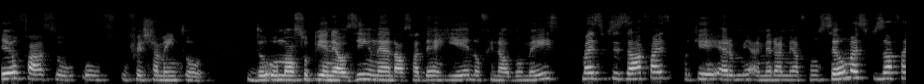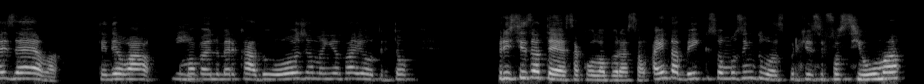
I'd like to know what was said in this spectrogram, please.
Eu faço o, o fechamento do nosso PNLzinho, né, nossa DRE no final do mês, mas se precisar faz, porque era, era a minha função, mas se precisar faz ela, entendeu? Ah, uma vai no mercado hoje, amanhã vai outra. Então, precisa ter essa colaboração. Ainda bem que somos em duas, porque se fosse uma,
